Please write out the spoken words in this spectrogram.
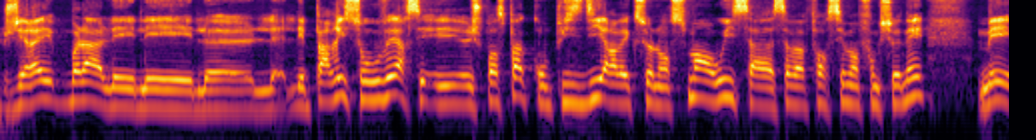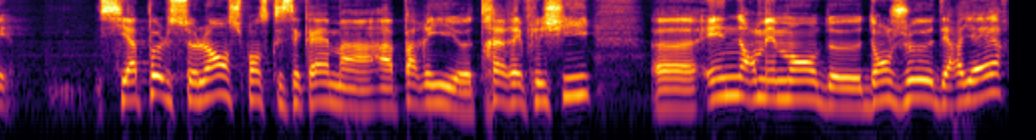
je dirais, voilà, les, les, les, paris sont ouverts. Je ne pense pas qu'on puisse dire avec ce lancement, oui, ça, ça va forcément fonctionner, mais si Apple se lance, je pense que c'est quand même un, pari euh, très réfléchi, euh, énormément d'enjeux derrière.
